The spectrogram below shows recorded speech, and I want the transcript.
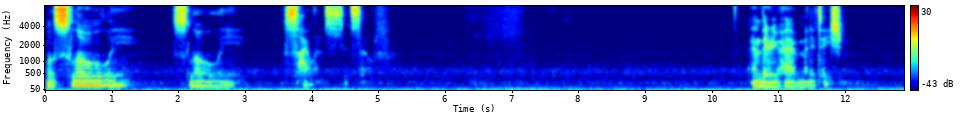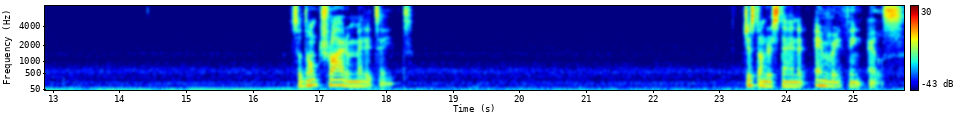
will slowly, slowly silence itself. And there you have meditation. So don't try to meditate Just understand that everything else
